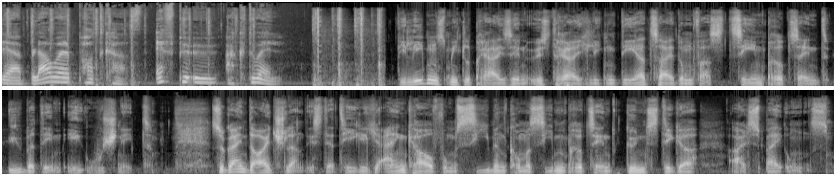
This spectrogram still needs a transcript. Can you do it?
Der blaue Podcast FPÖ aktuell. Die Lebensmittelpreise in Österreich liegen derzeit um fast 10 Prozent über dem EU-Schnitt. Sogar in Deutschland ist der tägliche Einkauf um 7,7 Prozent günstiger als bei uns.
